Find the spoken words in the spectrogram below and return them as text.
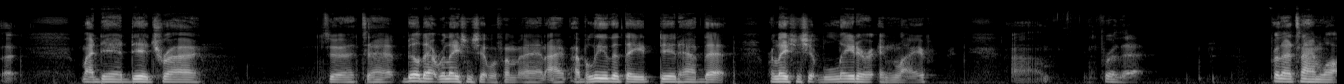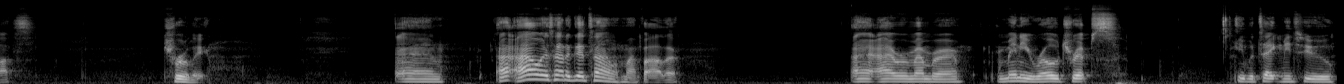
but my dad did try to, to build that relationship with him. And I, I believe that they did have that relationship later in life um, for that for that time loss. Truly. And I, I always had a good time with my father. I, I remember many road trips. He would take me to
